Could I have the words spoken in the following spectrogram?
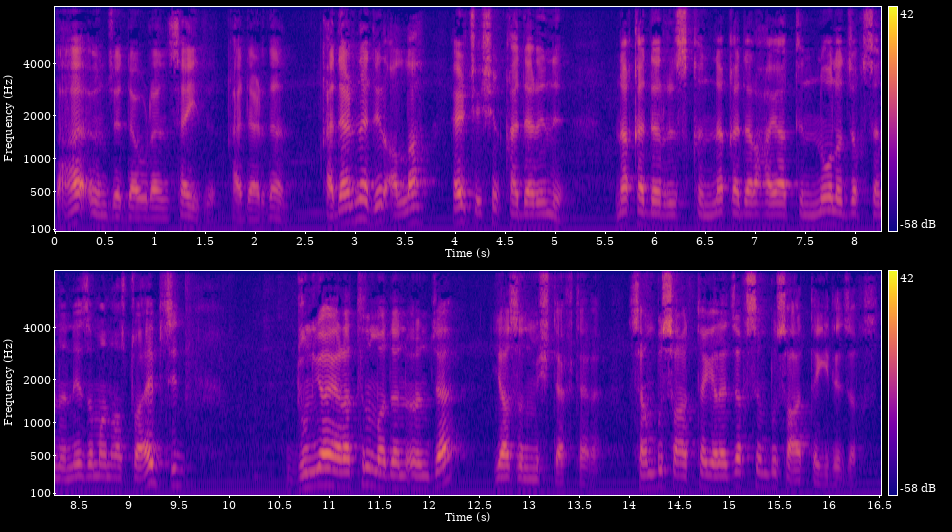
daha önce devrenseydi kaderden. Kader nedir? Allah her çeşit kaderini ne kadar rızkın, ne kadar hayatın, ne olacak sana, ne zaman hasta hepsi dünya yaratılmadan önce yazılmış deftere. Sen bu saatte geleceksin, bu saatte gideceksin.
